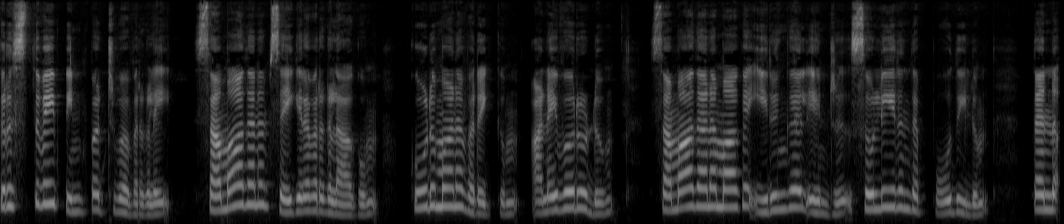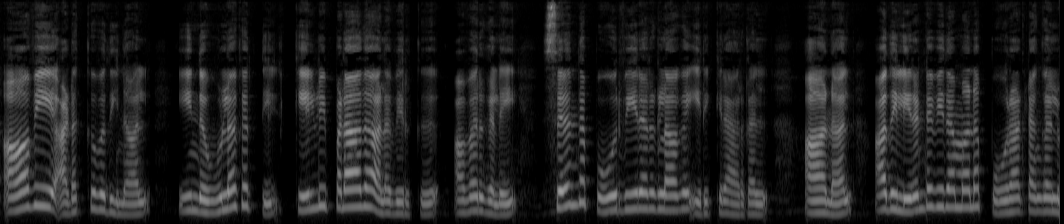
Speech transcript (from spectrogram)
கிறிஸ்துவை பின்பற்றுபவர்களை சமாதானம் செய்கிறவர்களாகும் கூடுமான வரைக்கும் அனைவரோடும் சமாதானமாக இருங்கள் என்று சொல்லியிருந்த போதிலும் தன் ஆவியை அடக்குவதினால் இந்த உலகத்தில் கேள்விப்படாத அளவிற்கு அவர்களை சிறந்த போர் வீரர்களாக இருக்கிறார்கள். ஆனால் அதில் இரண்டு விதமான போராட்டங்கள்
